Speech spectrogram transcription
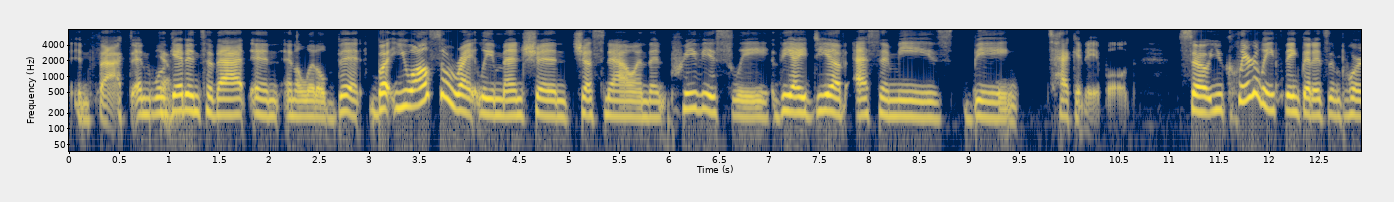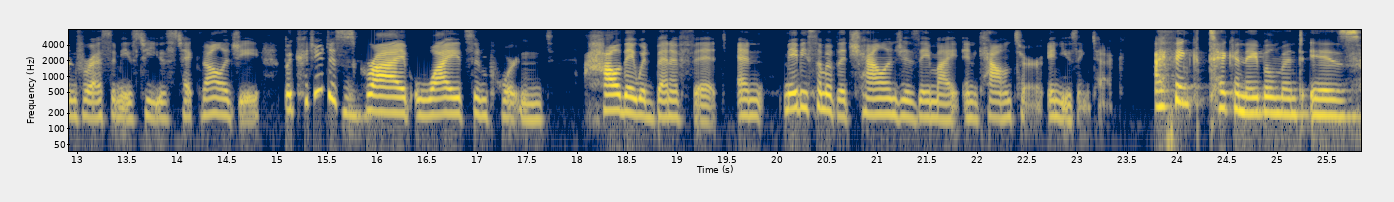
in fact, and we'll yeah. get into that in, in a little bit. But you also rightly mentioned just now and then previously the idea of SMEs being tech enabled. So you clearly think that it's important for SMEs to use technology, but could you hmm. describe mm-hmm. why it's important, how they would benefit, and maybe some of the challenges they might encounter in using tech? I think tech enablement is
